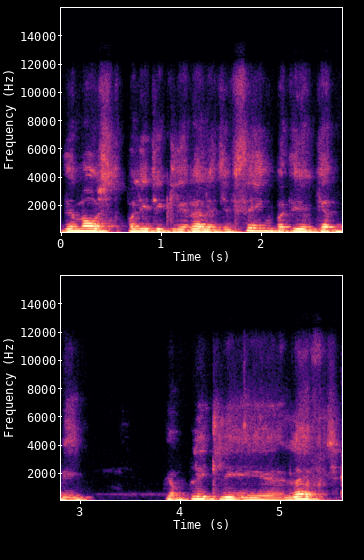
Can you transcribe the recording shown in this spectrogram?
the most politically relative thing, but you can be completely uh, left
